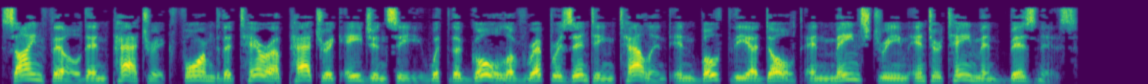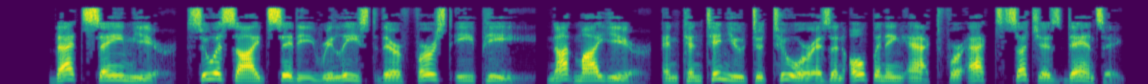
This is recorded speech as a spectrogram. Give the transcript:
Seinfeld and Patrick formed the Tera Patrick Agency with the goal of representing talent in both the adult and mainstream entertainment business. That same year, Suicide City released their first EP, Not My Year, and continued to tour as an opening act for acts such as Danzig,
